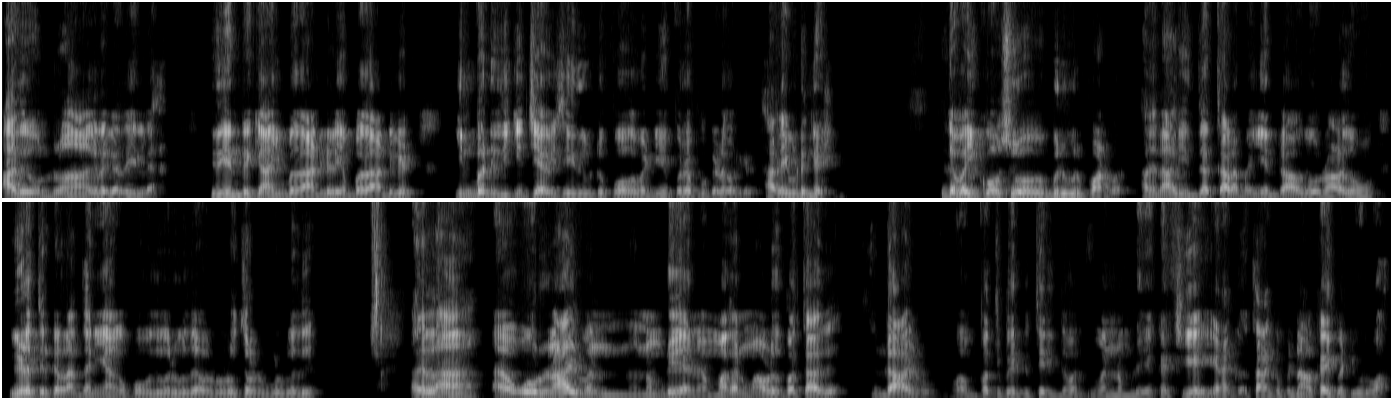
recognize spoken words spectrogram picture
அது ஒன்றும் ஆகிற கதை இல்லை. இது என்றைக்கும் ஐம்பது ஆண்டுகள் எண்பது ஆண்டுகள் இன்ப நிதிக்கும் சேவை செய்துவிட்டு போக வேண்டிய பிறப்புகள் அவர்கள். அதை விடுங்கள். இந்த வைகோ சு விறுவிறுப்பானவர். அதனால் இந்த தலைமை என்றாவது ஒரு நாளதும் ஈழத்திற்கெல்லாம் தனியாக போவது வருவது அவர்களோடு தொடர்பு கொள்வது. அதெல்லாம் ஒரு நாள் இவன் நம்முடைய மகன் அவளது பத்தாது இந்த ஆள் பத்து பேருக்கு தெரிந்தவன் இவன் நம்முடைய கட்சியை எனக்கு தனக்கு பின்னால் கைப்பற்றி விடுவான்.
